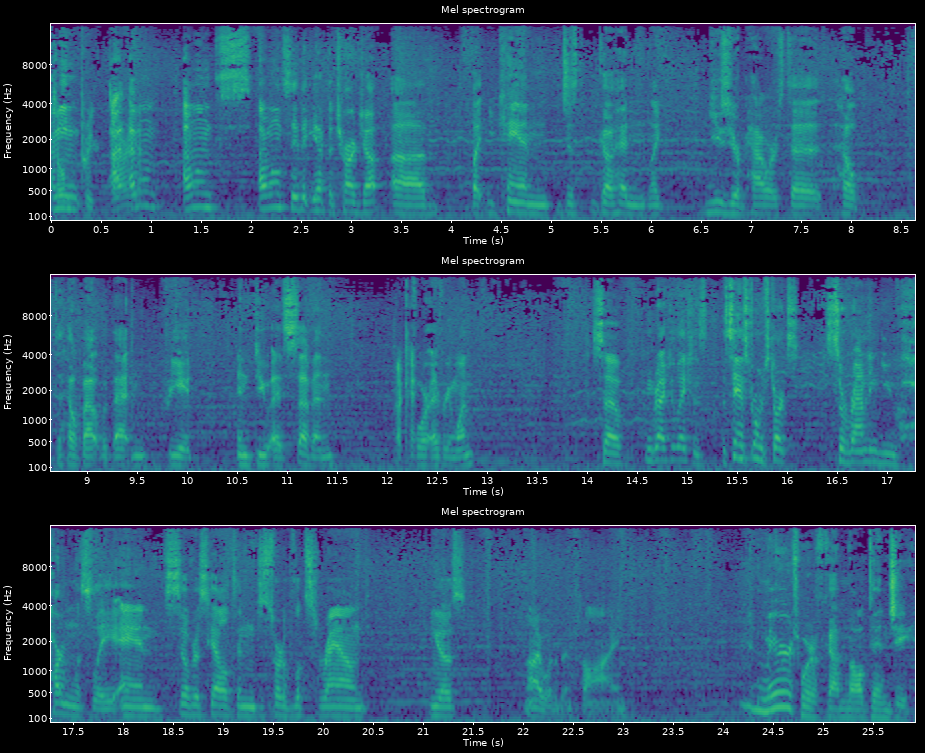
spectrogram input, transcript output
I mean, proof I, I won't, I won't, I won't say that you have to charge up, uh, but you can just go ahead and like use your powers to help to help out with that and create and do a seven. Okay. for everyone. So, congratulations. The sandstorm starts surrounding you harmlessly, and Silver Skeleton just sort of looks around. He goes, I would have been fine. Mirrors would have gotten all dingy.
